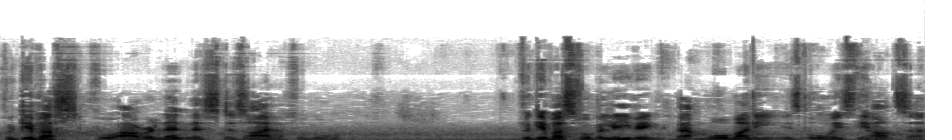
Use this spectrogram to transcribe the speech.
Forgive us for our relentless desire for more. Forgive us for believing that more money is always the answer.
